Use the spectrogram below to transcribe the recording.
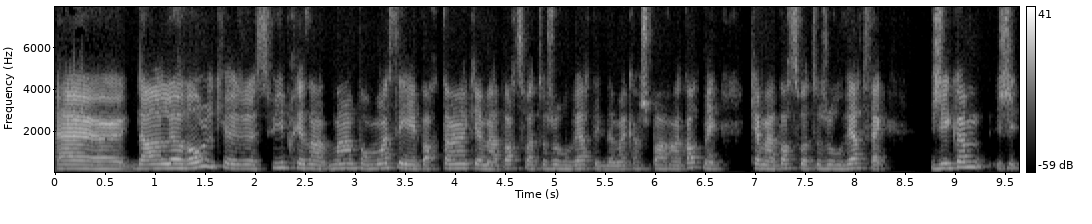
Euh, dans le rôle que je suis présentement, pour moi, c'est important que ma porte soit toujours ouverte, évidemment, quand je pars en rencontre, mais que ma porte soit toujours ouverte. Fait que j'ai comme, j'ai-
